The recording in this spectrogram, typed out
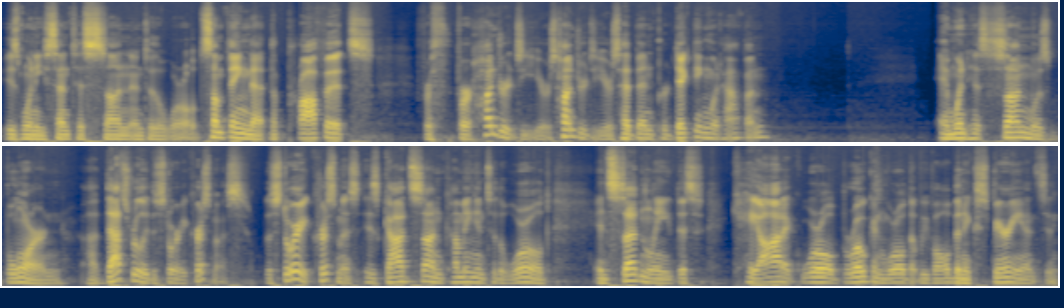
is when he sent his son into the world, something that the prophets for, for hundreds of years, hundreds of years, had been predicting would happen. And when his son was born, uh, that's really the story of Christmas. The story of Christmas is God's son coming into the world, and suddenly this chaotic world, broken world that we've all been experiencing,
